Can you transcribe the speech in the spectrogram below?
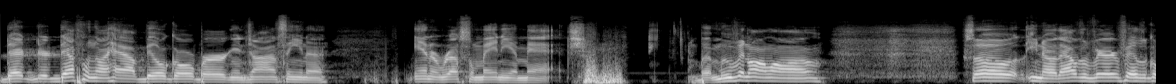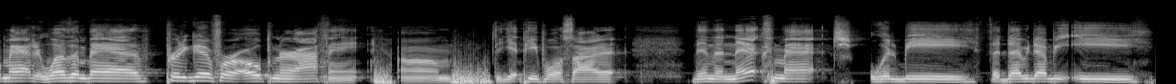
they're they're definitely gonna have Bill Goldberg and John Cena in a WrestleMania match. But moving on along, so you know that was a very physical match. It wasn't bad, pretty good for an opener, I think, um, to get people excited. Then the next match would be the WWE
